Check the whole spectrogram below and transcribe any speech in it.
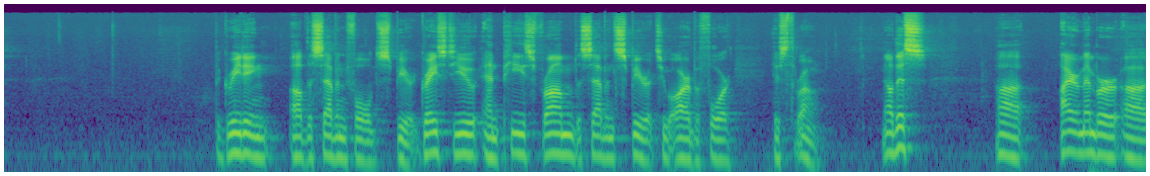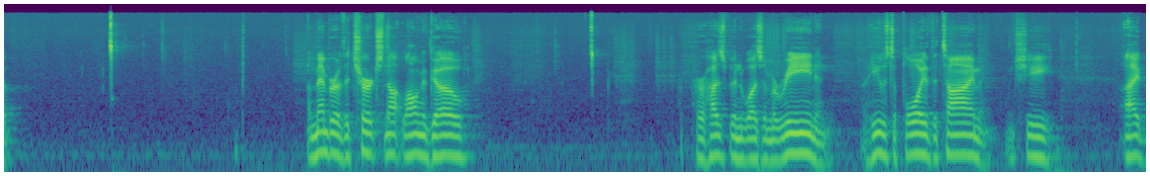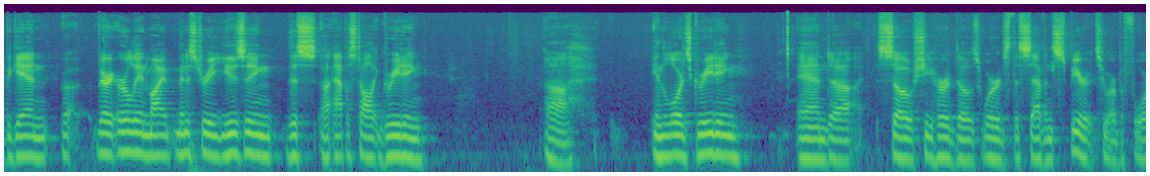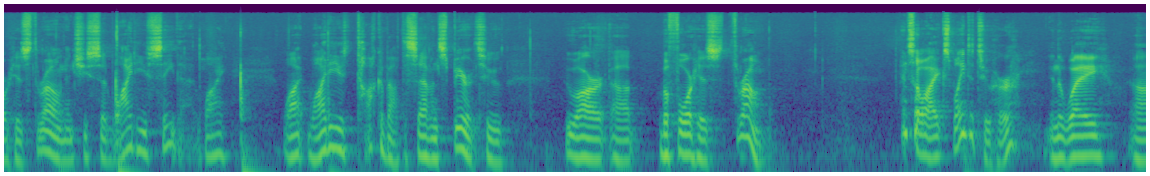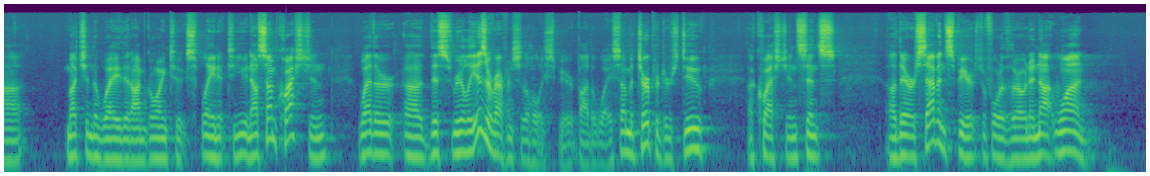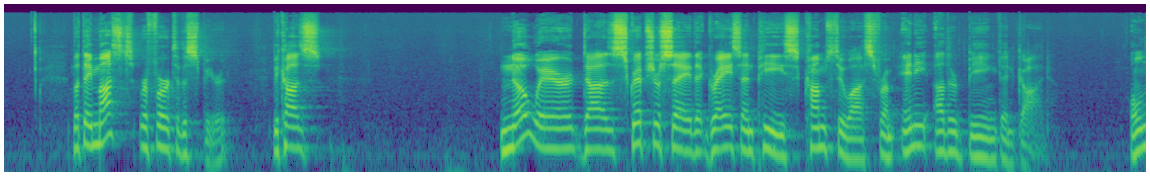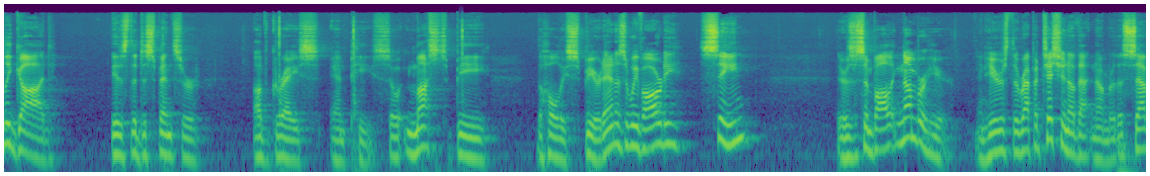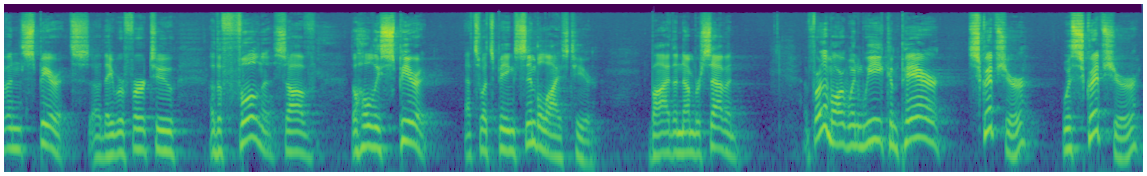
the greeting of the sevenfold Spirit. Grace to you and peace from the seven spirits who are before his throne. Now, this, uh, I remember uh, a member of the church not long ago. Her husband was a Marine and he was deployed at the time, and when she, I began uh, very early in my ministry using this uh, apostolic greeting uh, in the Lord's greeting, and uh, so she heard those words, the seven spirits who are before his throne, and she said, Why do you say that? Why, why, why do you talk about the seven spirits who, who are uh, before his throne? And so I explained it to her in the way, uh, much in the way that I'm going to explain it to you. Now, some question whether uh, this really is a reference to the Holy Spirit, by the way. Some interpreters do a question since uh, there are seven spirits before the throne and not one. But they must refer to the Spirit because Nowhere does Scripture say that grace and peace comes to us from any other being than God. Only God is the dispenser of grace and peace. So it must be the Holy Spirit. And as we've already seen, there's a symbolic number here. And here's the repetition of that number the seven spirits. Uh, they refer to uh, the fullness of the Holy Spirit. That's what's being symbolized here by the number seven. Furthermore, when we compare Scripture with Scripture,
